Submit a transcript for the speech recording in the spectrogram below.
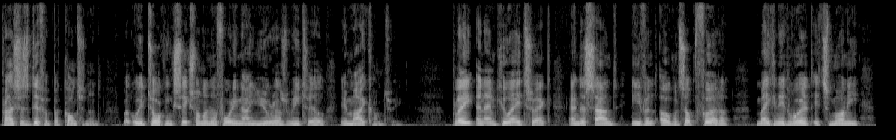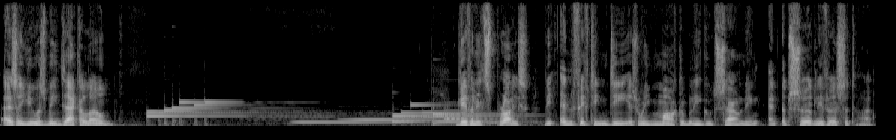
Prices differ per continent but we're talking 649 euros retail in my country. Play an MQA track and the sound even opens up further making it worth its money as a USB DAC alone. Given its price The N15D is remarkably good sounding and absurdly versatile.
